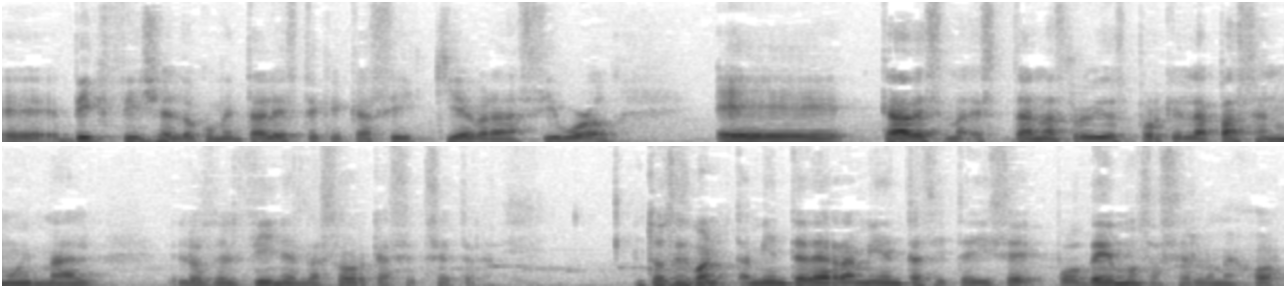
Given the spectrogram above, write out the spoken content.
eh, Big Fish, el documental este que casi quiebra SeaWorld, eh, cada vez están más prohibidos porque la pasan muy mal los delfines, las orcas, etc. Entonces, bueno, también te da herramientas y te dice, podemos hacerlo mejor.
